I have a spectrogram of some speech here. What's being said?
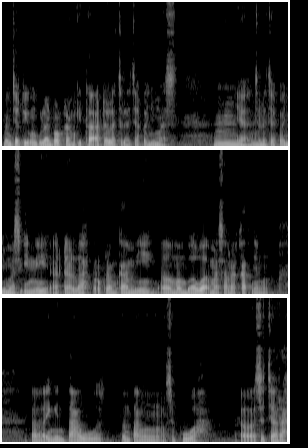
menjadi unggulan program kita adalah jelajah Banyumas Hmm. ya jelajah Banyumas ini adalah program kami eh, membawa masyarakat yang eh, ingin tahu tentang sebuah eh, sejarah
